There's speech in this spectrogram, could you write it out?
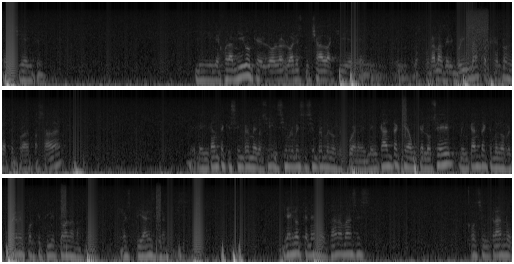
consciente. Mi mejor amigo, que lo, lo han escuchado aquí en, los programas del Brima, por ejemplo, en la temporada pasada. Me, encanta que siempre me lo sí, siempre me siempre me lo recuerda. Y me encanta que, aunque lo sé, me encanta que me lo recuerde porque tiene toda la razón. Respirar es gratis. Y ahí lo tenemos, nada más es concentrarnos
